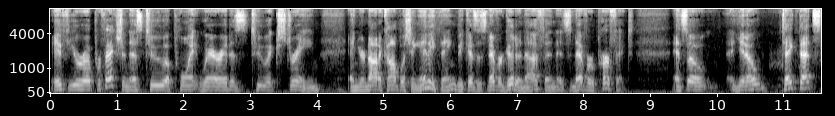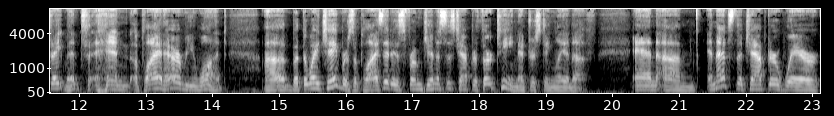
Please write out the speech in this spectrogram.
if you're a perfectionist to a point where it is too extreme and you're not accomplishing anything because it's never good enough and it's never perfect. And so, you know, take that statement and apply it however you want. Uh, but the way Chambers applies it is from Genesis chapter 13, interestingly enough. And, um, and that's the chapter where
